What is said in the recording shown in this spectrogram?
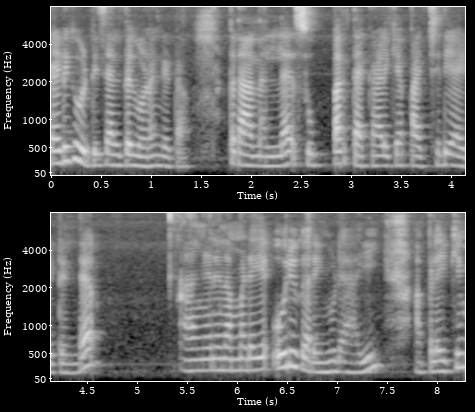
കടുക് പൊട്ടിച്ചാലത്തെ ഗുണം കേട്ടോ. അപ്പോൾ നല്ല സൂപ്പർ തക്കാളിക്ക പച്ചടി ആയിട്ടുണ്ട് അങ്ങനെ നമ്മുടെ ഒരു കറിയും കൂടെ ആയി. അപ്പോഴേക്കും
